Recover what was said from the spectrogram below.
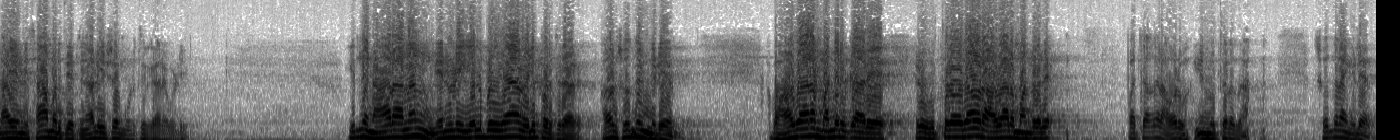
மயன் சாமர்த்தியத்தினால் ஈஸ்வரன் கொடுத்துருக்காரு அப்படி. இந்த நாராயணன் என்னுடைய இயல்பை தான் வெளிப்படுத்துகிறார் அவர் சொந்தம் கிடையாது. அப்போ அவதாரம் பண்ணியிருக்காரு இது உத்தரவு தான் ஒரு அவதாரம் பண்றது. பத்தாவது அவர் என் உத்தரவு தான். சுதந்திரம் கிடையாது.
